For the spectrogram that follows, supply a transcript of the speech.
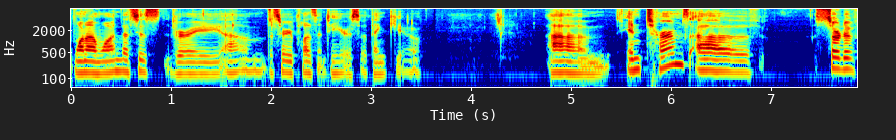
one on one. That's just very um, that's very pleasant to hear. So thank you. Um, in terms of sort of,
